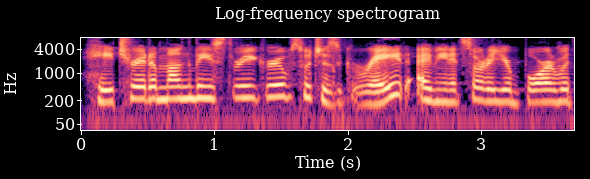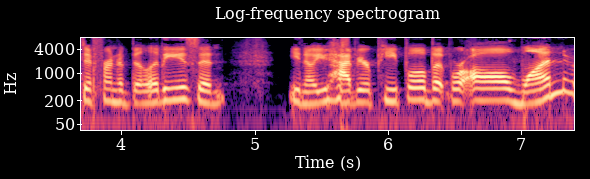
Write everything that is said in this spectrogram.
hatred among these three groups, which is great. I mean, it's sort of you're born with different abilities and you know, you have your people, but we're all one.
